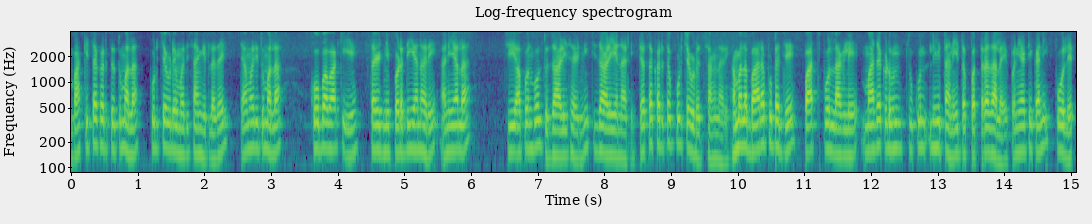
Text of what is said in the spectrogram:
बाकीचा खर्च तुम्हाला पुढच्या व्हिडिओमध्ये सांगितला जाईल. त्यामध्ये तुम्हाला कोबा बाकी आहे साईडनी पडदी येणार आहे आणि याला जी आपण बोलतो जाळी साईडनी ती जाळी येणार आहे. त्याचा खर्च पुढच्या व्हिडिओत सांगणार आहे. आम्हाला बारा फुटाचे पाच पोल लागले. माझ्याकडून चुकून लिहिताना इथं पत्रा झाला आहे पण या ठिकाणी पोल आहेत.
